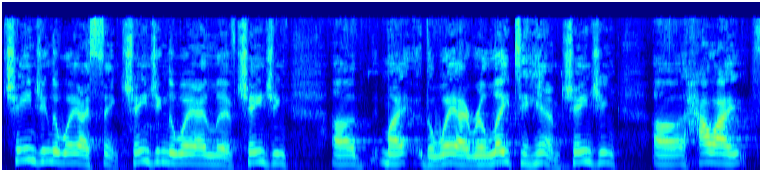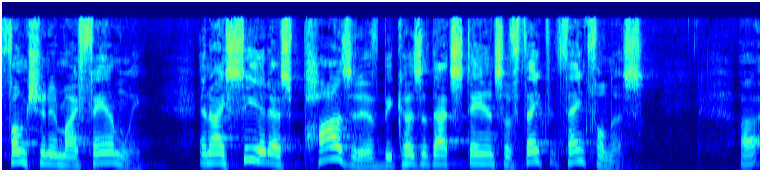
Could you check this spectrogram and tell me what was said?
changing the way I think, changing the way I live, changing uh, my, the way I relate to him, changing uh, how I function in my family. And I see it as positive because of that stance of thank- thankfulness. Uh,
